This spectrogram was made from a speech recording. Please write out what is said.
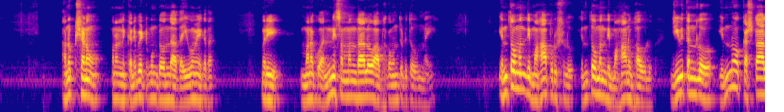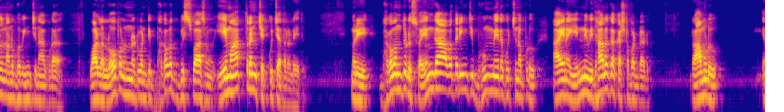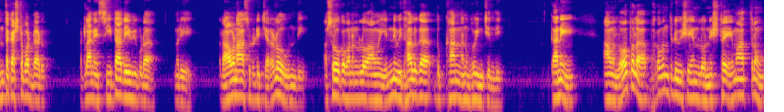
అనుక్షణం మనల్ని కనిపెట్టుకుంటోంది ఆ దైవమే కదా. మరి మనకు అన్ని సంబంధాలు ఆ భగవంతుడితో ఉన్నాయి. ఎంతోమంది మహాపురుషులు ఎంతోమంది మహానుభావులు జీవితంలో ఎన్నో కష్టాలను అనుభవించినా కూడా వాళ్ళ లోపల ఉన్నటువంటి భగవద్విశ్వాసం ఏమాత్రం చెక్కు చెదరలేదు. మరి భగవంతుడు స్వయంగా అవతరించి భూమి మీదకు వచ్చినప్పుడు ఆయన ఎన్ని విధాలుగా కష్టపడ్డాడు. రాముడు ఎంత కష్టపడ్డాడు. అట్లానే సీతాదేవి కూడా మరి రావణాసురుడి చెరలో ఉంది. అశోకవనంలో ఆమె ఎన్ని విధాలుగా దుఃఖాన్ని అనుభవించింది. కానీ ఆమె లోపల భగవంతుడి విషయంలో నిష్ఠ ఏమాత్రం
